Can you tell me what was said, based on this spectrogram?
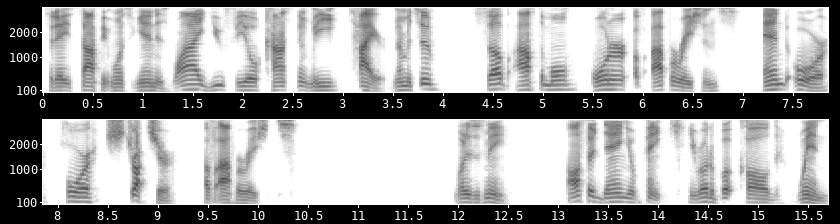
Today's topic, once again, is why you feel constantly tired. Number two, suboptimal order of operations and or poor structure of operations. What does this mean? Author Daniel Pink, he wrote a book called When,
